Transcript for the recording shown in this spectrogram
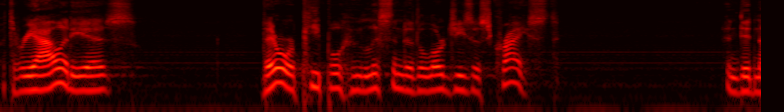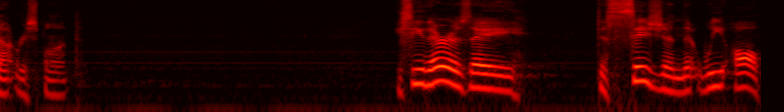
But the reality is, there were people who listened to the Lord Jesus Christ and did not respond. You see, there is a decision that we all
